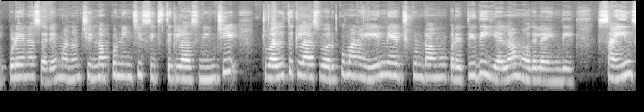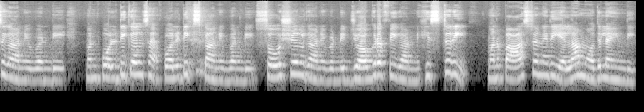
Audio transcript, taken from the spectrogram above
ఎప్పుడైనా సరే మనం చిన్నప్పటి నుంచి సిక్స్త్ క్లాస్ నుంచి ట్వెల్త్ క్లాస్ వరకు మనం ఏం నేర్చుకుంటాము? ప్రతిదీ ఎలా మొదలైంది? సైన్స్ కానివ్వండి మన పొలిటికల్ పాలిటిక్స్ కానివ్వండి సోషల్ కానివ్వండి జోగ్రఫీ కానివ్వండి హిస్టరీ మన పాస్ట్ అనేది ఎలా మొదలైంది?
